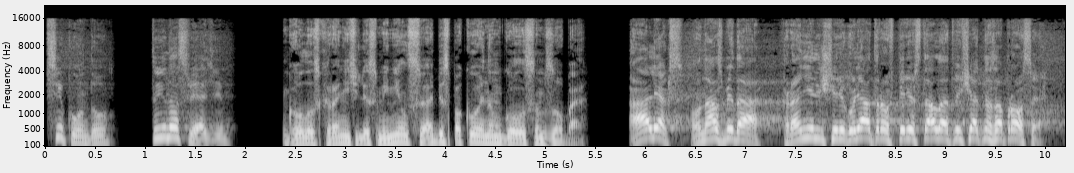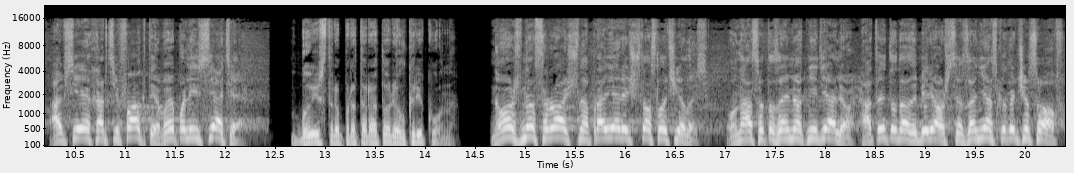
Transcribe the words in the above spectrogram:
«Секунду. Ты на связи». Голос хранителя сменился обеспокоенным голосом Зоба. «Алекс, у нас беда. Хранилище регуляторов перестало отвечать на запросы, а все их артефакты выпали из сети». Быстро протараторил Крикун. «Нужно срочно проверить, что случилось. У нас это займет неделю, а ты туда доберешься за несколько часов.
